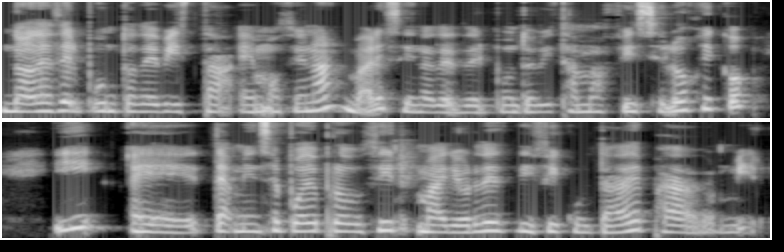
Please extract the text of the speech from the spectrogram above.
no desde el punto de vista emocional, ¿vale? Sino desde el punto de vista más fisiológico y eh, también se puede producir mayores dificultades para dormir.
